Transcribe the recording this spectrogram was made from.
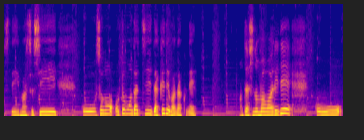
していますしこうそのお友達だけではなくね私の周りでこ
